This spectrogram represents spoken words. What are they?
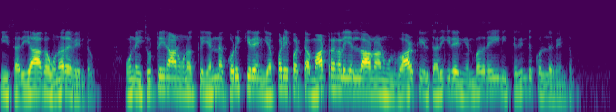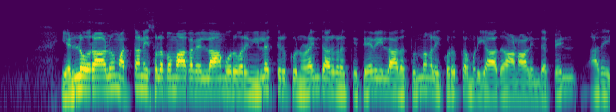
நீ சரியாக உணர வேண்டும். உன்னை சுற்றி நான் உனக்கு என்ன கொடுக்கிறேன் எப்படிப்பட்ட மாற்றங்களை எல்லாம் நான் உன் வாழ்க்கையில் தருகிறேன் என்பதனை நீ தெரிந்து கொள்ள வேண்டும். எல்லோராலும் அத்தனை சுலபமாகவெல்லாம் ஒருவரின் இல்லத்திற்கு நுழைந்தவர்களுக்கு தேவையில்லாத துன்பங்களை கொடுக்க முடியாது. ஆனால் இந்த பெண் அதை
